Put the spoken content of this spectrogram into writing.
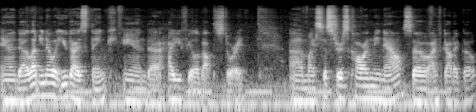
and uh, let me know what you guys think and uh, how you feel about the story. Uh, my sister's calling me now, so I've got to go.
